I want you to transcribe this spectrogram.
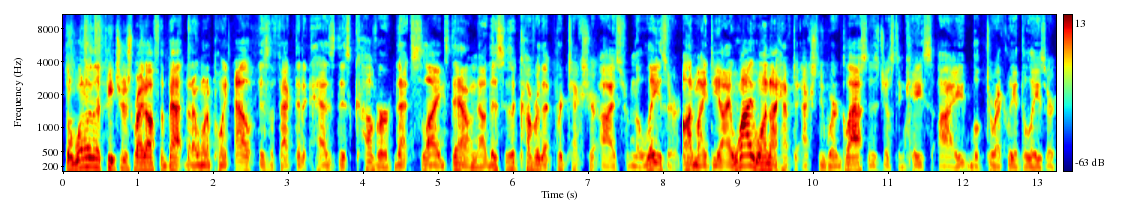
So one of the features right off the bat that I want to point out is the fact that it has this cover that slides down. Now this is a cover that protects your eyes from the laser. On my DIY one, I have to actually wear glasses just in case I look directly at the laser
